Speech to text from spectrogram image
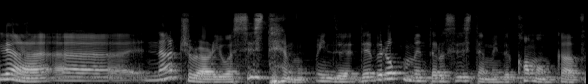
yeah, uh, naturally, a system in the developmental system in the common carp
